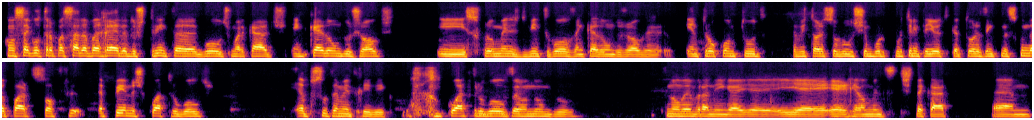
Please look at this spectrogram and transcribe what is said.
consegue ultrapassar a barreira dos 30 golos marcados em cada um dos jogos e sofreu menos de 20 gols em cada um dos jogos. Entrou com tudo a vitória sobre o Luxemburgo por 38-14, em que na segunda parte sofre apenas 4 golos. É absolutamente ridículo. 4 gols é um número que não lembra a ninguém e é, é, é, realmente se destacar. Um,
